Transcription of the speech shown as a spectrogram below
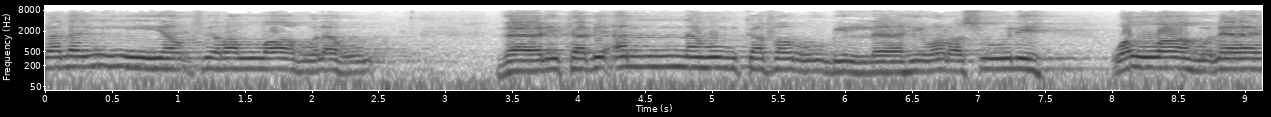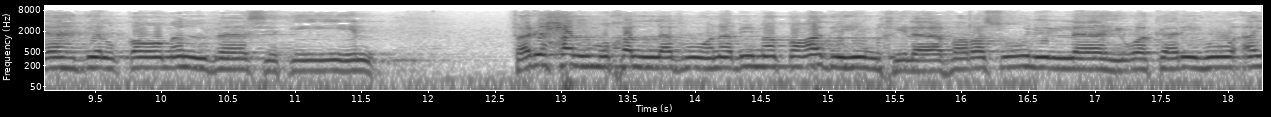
فلن يغفر الله لهم. ذلك بأنهم كفروا بالله ورسوله والله لا يهدي القوم الفاسقين. فرح المخلفون بمقعدهم خلاف رسول الله وكرهوا أن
